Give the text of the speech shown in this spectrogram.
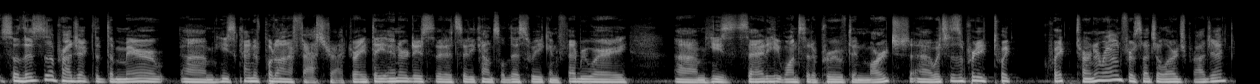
so this is a project that the mayor um, he's kind of put on a fast track, right? They introduced it at City Council this week in February. Um, he's said he wants it approved in March, uh, which is a pretty quick quick turnaround for such a large project.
